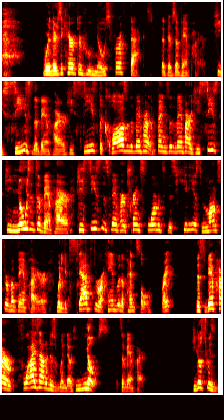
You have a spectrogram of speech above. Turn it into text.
where there's a character who knows for a fact that there's a vampire. He sees the vampire. He sees the claws of the vampire, the fangs of the vampire. He sees, he knows it's a vampire. He sees this vampire transform into this hideous monster of a vampire when he gets stabbed through a hand with a pencil, right? This vampire flies out of his window. He knows it's a vampire. He goes to his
